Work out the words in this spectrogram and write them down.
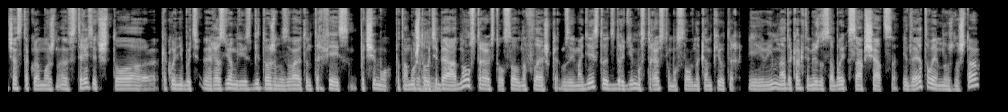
часто такое можно встретить, что какой-нибудь разъем USB тоже называют интерфейсом. Почему? Потому что угу. у тебя одно устройство, условно флешка, взаимодействует с другим устройством, условно компьютер. И им надо как-то между собой сообщаться. И для этого им нужно что?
